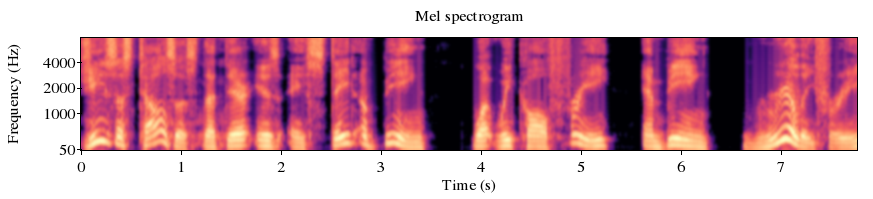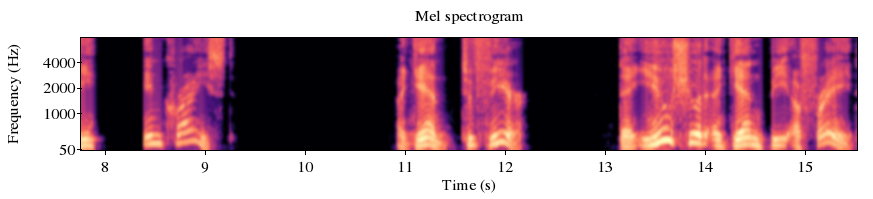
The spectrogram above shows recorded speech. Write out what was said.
Jesus tells us that there is a state of being what we call free and being really free in Christ. Again, to fear. That you should again be afraid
